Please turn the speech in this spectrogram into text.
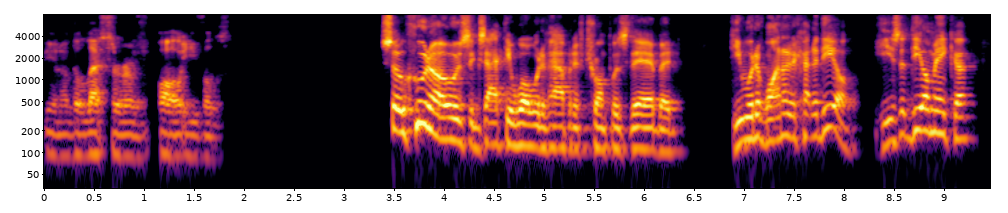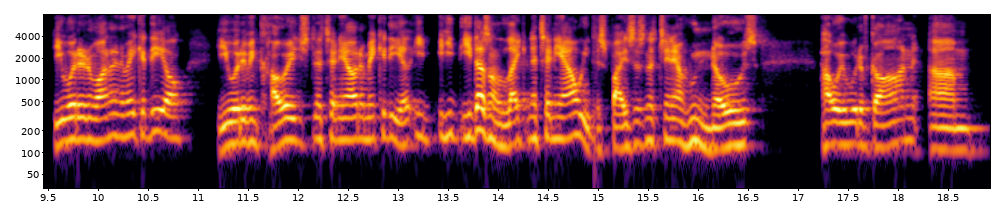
you know, the lesser of all evils? So who knows exactly what would have happened if Trump was there, but he would have wanted to cut a deal. He's a deal maker. He would have wanted to make a deal. He would have encouraged Netanyahu to make a deal. He, he, he doesn't like Netanyahu. He despises Netanyahu. Who knows how it would have gone? Um,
